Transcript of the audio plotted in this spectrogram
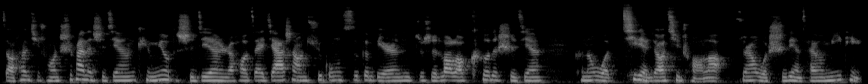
早上起床吃饭的时间，commute 的时间，然后再加上去公司跟别人就是唠唠嗑的时间，可能我七点就要起床了。虽然我十点才有 meeting，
